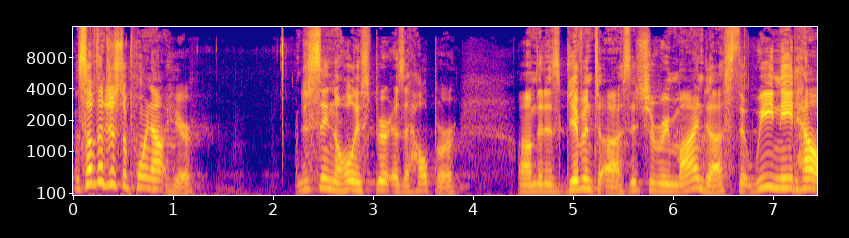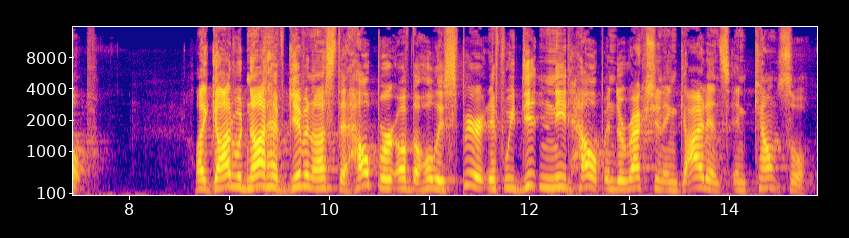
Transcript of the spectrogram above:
And something just to point out here, just seeing the Holy Spirit as a helper um, that is given to us, it should remind us that we need help. Like God would not have given us the helper of the Holy Spirit if we didn't need help and direction and guidance and counsel.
